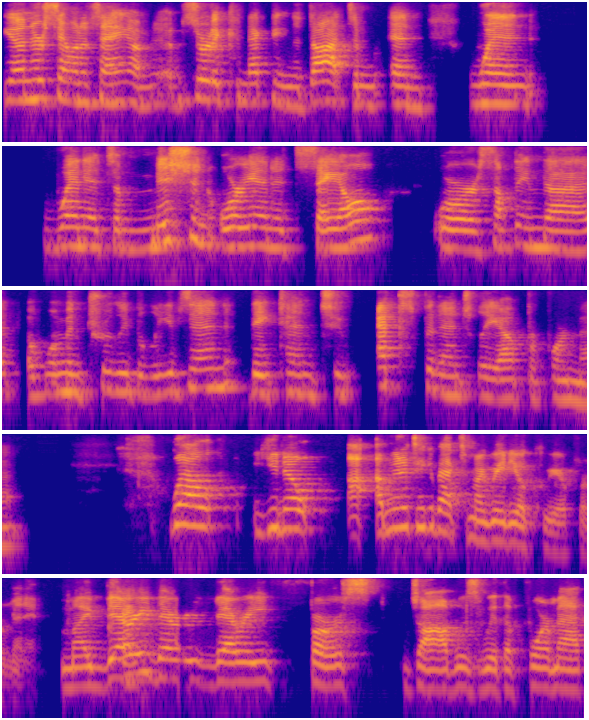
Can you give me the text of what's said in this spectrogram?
you understand what I'm saying? I'm, I'm sort of connecting the dots. And, and when when it's a mission oriented sale or something that a woman truly believes in, they tend to exponentially outperform men. Well, you know, I, am going to take it back to my radio career for a minute. My very, very, very first job was with a format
